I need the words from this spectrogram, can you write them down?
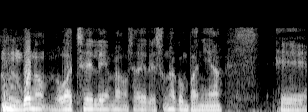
Bueno, OHL, vamos a ver, es una compañía eh,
